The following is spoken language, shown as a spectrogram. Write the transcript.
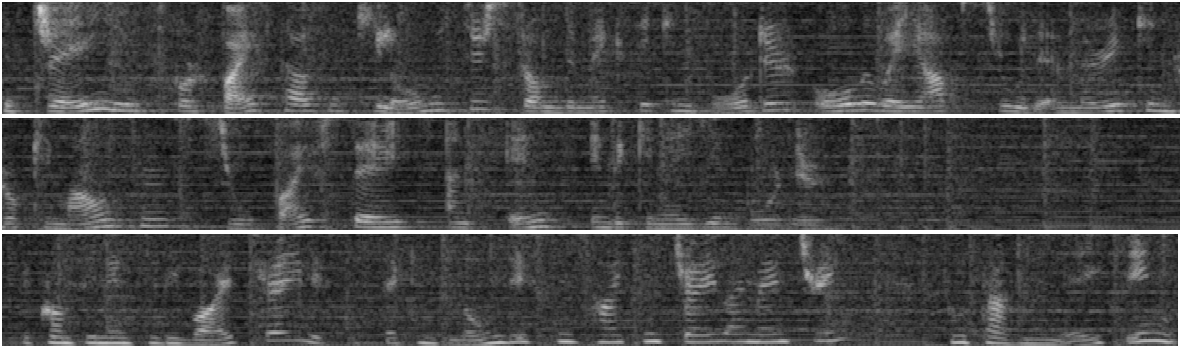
The trail leads for 5,000 kilometers from the Mexican border all the way up through the American Rocky Mountains, through five states and ends in the Canadian border. The Continental Divide Trail is the second long-distance hiking trail I'm entering. 2018,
